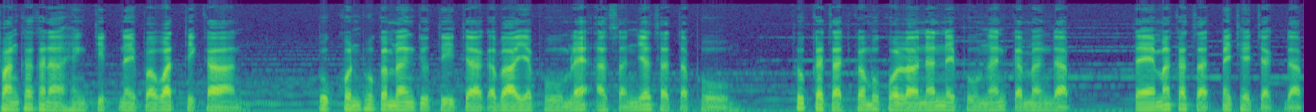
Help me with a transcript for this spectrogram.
พังคขณะแห่งจิตในประวัติการ บุคคลผู้กำลังจุติจากอบายภูมิ และอสัญญาสัตตภูมิ ทุกขจัตของบุคคลเหล่านั้นในภูมินั้นกำลังดับ แต่มรรคสัตไม่ใช่จักดับ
